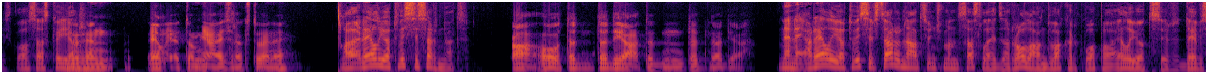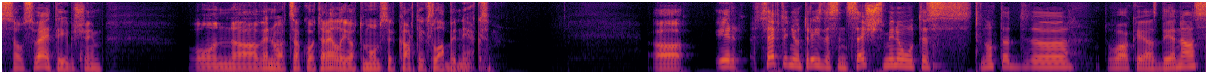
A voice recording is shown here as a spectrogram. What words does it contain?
Izklausās, ka jā. Vien Elietam jāizraksta, vai ne? Ar Eliotu viss ir sarunāts. Ah, oh, tad, tad jā, tad, tad, tad jā. Nē, nē, ar Eliotu viss ir sarunāts. Viņš man saslēdza ar Rolandu vakar kopā. Eliots ir devis savu svētību šim. Un uh, vienmēr sakot, ar Eliotu mums ir kārtīgs labinieks. Uh, ir 7,36 minūtes. Nu tad uh, tuvākajās dienās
